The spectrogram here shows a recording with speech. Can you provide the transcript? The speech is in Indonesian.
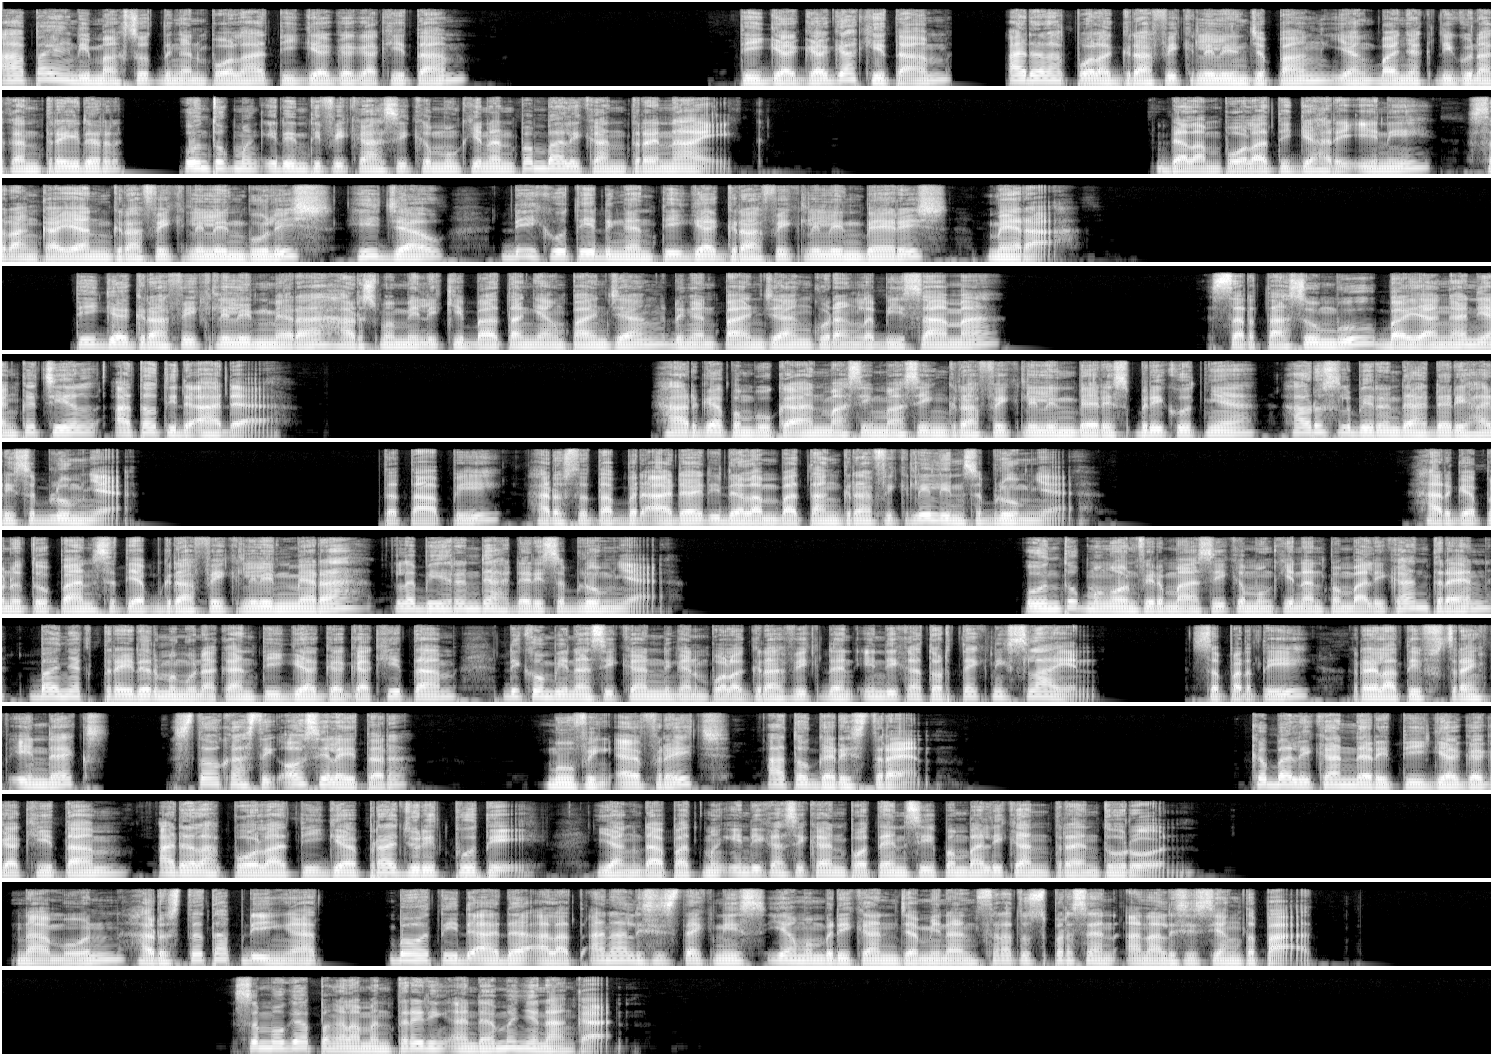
Apa yang dimaksud dengan pola tiga gagak hitam? Tiga gagak hitam adalah pola grafik lilin Jepang yang banyak digunakan trader untuk mengidentifikasi kemungkinan pembalikan tren naik. Dalam pola tiga hari ini, serangkaian grafik lilin bullish, hijau, diikuti dengan tiga grafik lilin bearish, merah. Tiga grafik lilin merah harus memiliki batang yang panjang dengan panjang kurang lebih sama, serta sumbu bayangan yang kecil atau tidak ada. Harga pembukaan masing-masing grafik lilin bearish berikutnya harus lebih rendah dari hari sebelumnya, tetapi harus tetap berada di dalam batang grafik lilin sebelumnya harga penutupan setiap grafik lilin merah lebih rendah dari sebelumnya. Untuk mengonfirmasi kemungkinan pembalikan tren, banyak trader menggunakan tiga gagak hitam dikombinasikan dengan pola grafik dan indikator teknis lain, seperti Relative Strength Index, Stochastic Oscillator, Moving Average, atau garis tren. Kebalikan dari tiga gagak hitam adalah pola tiga prajurit putih yang dapat mengindikasikan potensi pembalikan tren turun. Namun, harus tetap diingat bahwa tidak ada alat analisis teknis yang memberikan jaminan 100% analisis yang tepat. Semoga pengalaman trading Anda menyenangkan.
